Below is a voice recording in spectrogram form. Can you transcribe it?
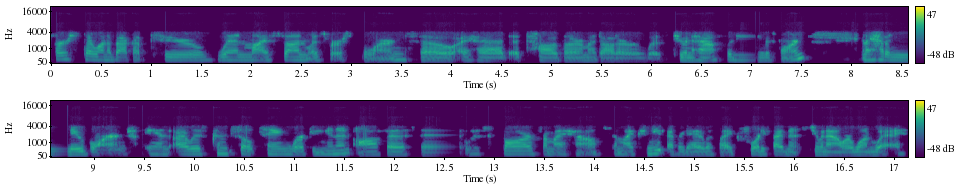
First, I want to back up to when my son was first born. So I had a toddler. My daughter was two and a half when he was born and I had a newborn and I was consulting, working in an office that was far from my house. And my commute every day was like 45 minutes to an hour one way.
